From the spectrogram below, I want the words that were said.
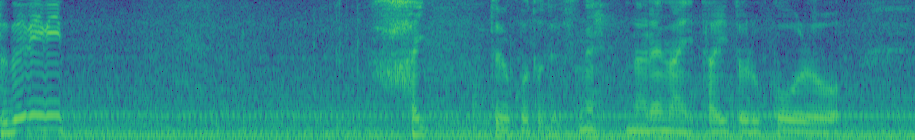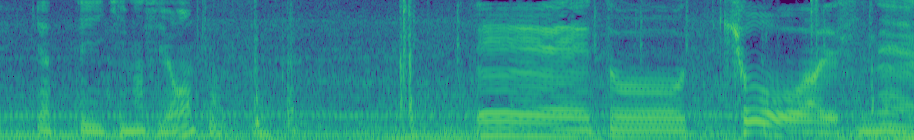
すべビビはい。ということでですね慣れないタイトルコールをやっていきますよ。えーと今日はですね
